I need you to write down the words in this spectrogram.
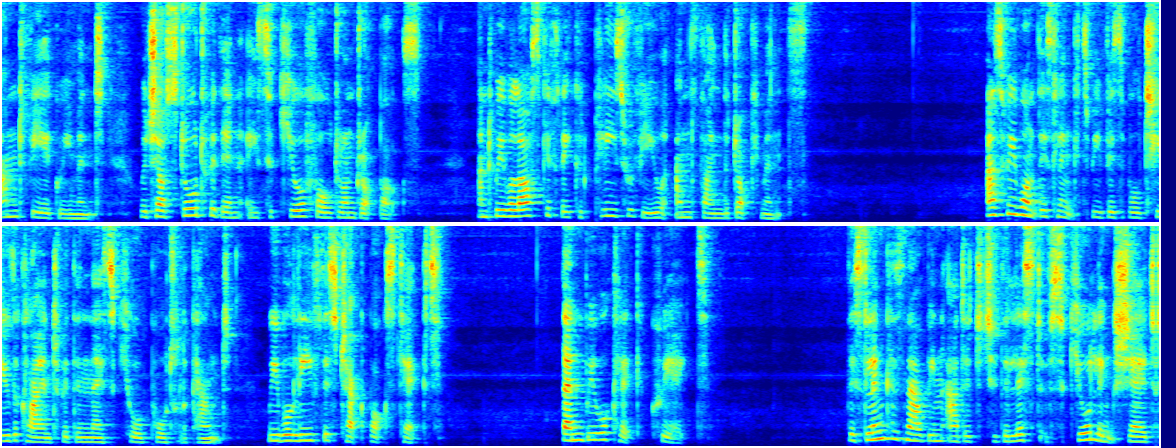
and fee agreement, which are stored within a secure folder on Dropbox, and we will ask if they could please review and sign the documents. As we want this link to be visible to the client within their secure portal account, we will leave this checkbox ticked. Then we will click Create. This link has now been added to the list of secure links shared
